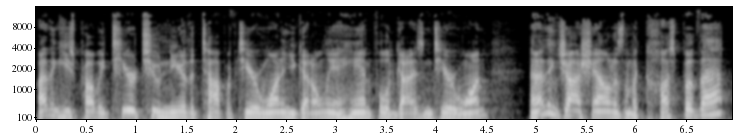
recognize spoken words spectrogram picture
I think he's probably tier two near the top of tier one, and you got only a handful of guys in tier one. And I think Josh Allen is on the cusp of that.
